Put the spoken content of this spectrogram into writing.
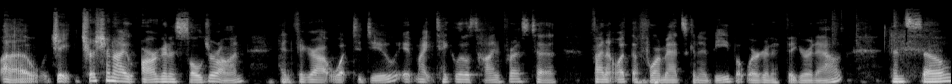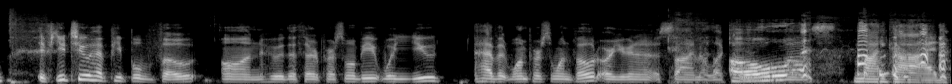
Uh, J- Trisha and I are going to soldier on and figure out what to do. It might take a little time for us to find out what the format's going to be, but we're going to figure it out. And so, If you two have people vote on who the third person will be, will you have it one person, one vote, or you're going to assign electoral Oh. votes? my God.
